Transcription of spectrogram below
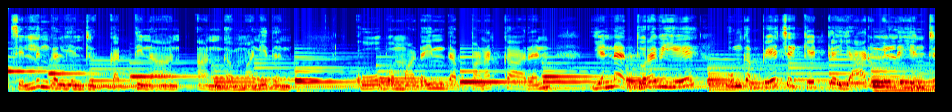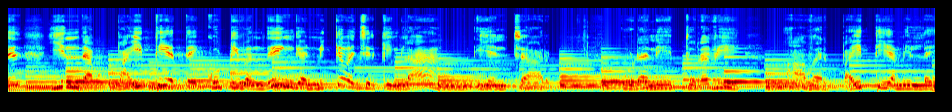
செல்லுங்கள் என்று கத்தினான் அந்த மனிதன். கோபம் அடைந்த பணக்காரன் என்ன துறவியே உங்க பேச்சை கேட்க யாரும் இல்லை என்று இந்த பைத்தியத்தை கூட்டி வந்து இங்க நிக்க வச்சிருக்கீங்களா? என்றார். உடனே துறவி அவர் பைத்தியமில்லை.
